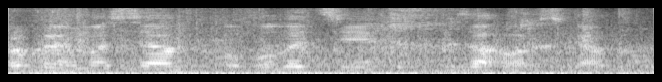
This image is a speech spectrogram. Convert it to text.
Рухаємося по вулиці Загорська.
